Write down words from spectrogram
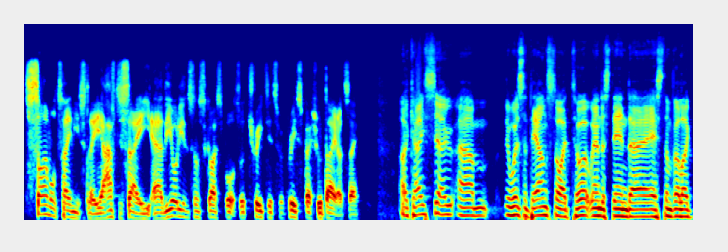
simultaneously, I have to say, uh, the audience on Sky Sports were treated to a pretty special day, I'd say. Okay, so um, there was a downside to it. We understand uh, Aston Villa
